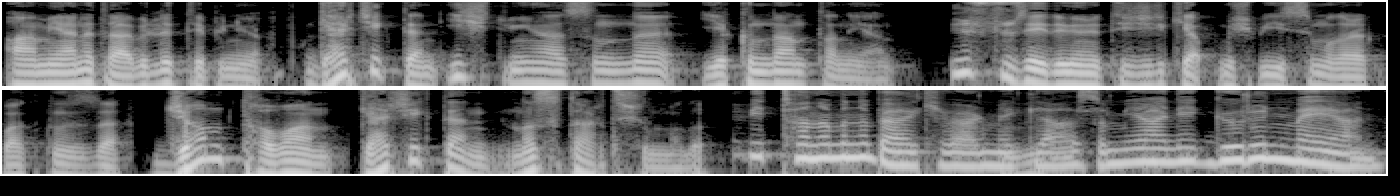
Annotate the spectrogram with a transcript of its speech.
amiyane tabirle tepiniyor. Gerçekten iş dünyasını yakından tanıyan, üst düzeyde yöneticilik yapmış bir isim olarak baktığınızda cam tavan gerçekten nasıl tartışılmalı? Bir tanımını belki vermek Hı-hı. lazım. Yani görünmeyen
